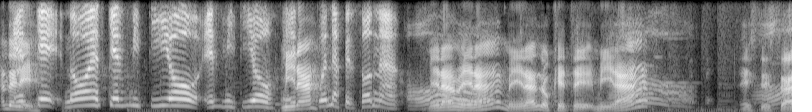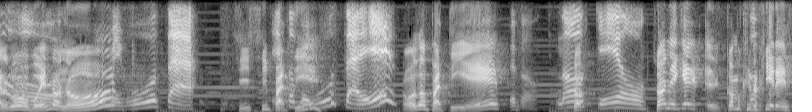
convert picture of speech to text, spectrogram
Ándale. Es que, no, es que es mi tío, es mi tío. Mira. Es buena persona. Oh, Mira, mira, mira lo que te... Mira. Este es algo bueno, ¿no? Me gusta. Sí, sí, para ti. Me gusta, ¿eh? Todo para ti, ¿eh? Pero, no quiero. Sonic, eh, ¿cómo que no quieres?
